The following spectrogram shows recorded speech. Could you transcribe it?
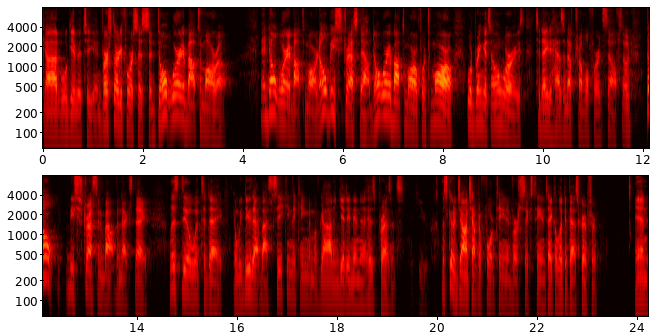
God will give it to you. And verse 34 says, So don't worry about tomorrow. And don't worry about tomorrow. Don't be stressed out. Don't worry about tomorrow, for tomorrow will bring its own worries. Today has enough trouble for itself. So don't be stressing about the next day. Let's deal with today. And we do that by seeking the kingdom of God and getting into his presence. Let's go to John chapter 14 and verse 16 and take a look at that scripture. In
